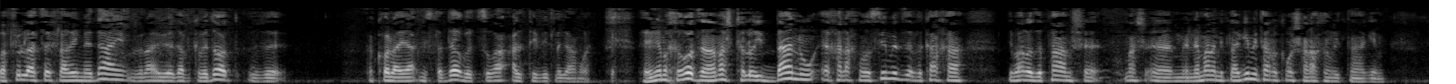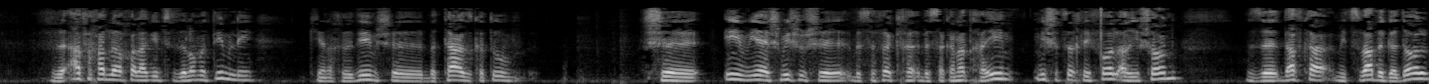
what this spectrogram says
ואפילו לא היה צריך להרים ידיים, ולא היו ידיו כבדות, הכל היה מסתדר בצורה על-טבעית לגמרי. במילים אחרות זה ממש תלוי בנו איך אנחנו עושים את זה, וככה דיברנו על זה פעם, שלמעלה מתנהגים איתנו כמו שאנחנו מתנהגים. ואף אחד לא יכול להגיד שזה לא מתאים לי, כי אנחנו יודעים שבתז כתוב שאם יש מישהו שבסכנת חיים, מי שצריך לפעול הראשון זה דווקא מצווה בגדול,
